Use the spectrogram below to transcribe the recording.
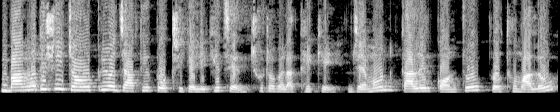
বাংলাদেশের জনপ্রিয় জাতীয় পত্রিকায় লিখেছেন ছোটবেলা থেকে, যেমন কালের কণ্ঠ, প্রথম আলো,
